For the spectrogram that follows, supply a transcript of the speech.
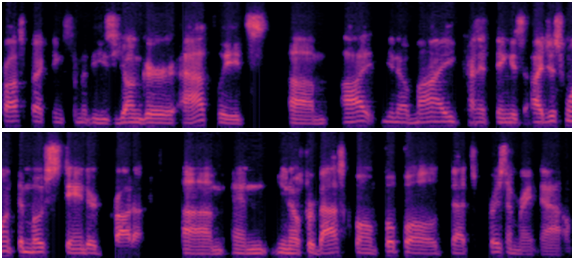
prospecting some of these younger athletes um, i you know my kind of thing is i just want the most standard product um, and you know for basketball and football that's prism right now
